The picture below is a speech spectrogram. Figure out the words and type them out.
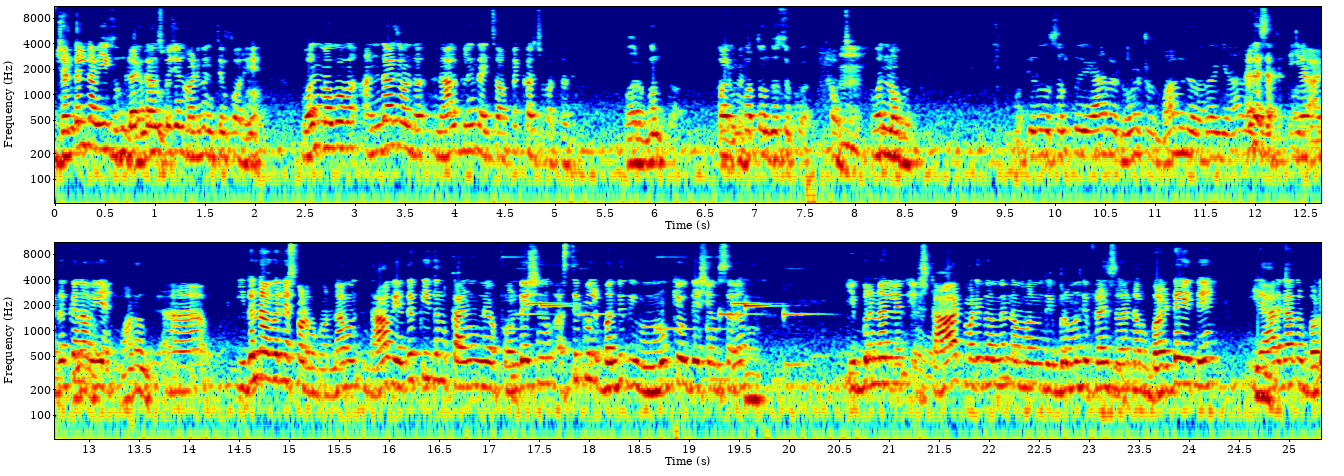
ಜನರಲ್ ನಾವು ಈಗ ಬ್ಲಡ್ ಟ್ರಾನ್ಸ್ಫ್ಯೂಷನ್ ಮಾಡಿ ಅಂತ ತಿಳ್ಕೊರಿ ಒಂದ್ ಮಗು ಅಂದಾಜು ಒಂದು ನಾಲ್ಕರಿಂದ ಐದು ಸಾವಿರ ರೂಪಾಯಿ ಖರ್ಚು ಬರ್ತದೆ. Per month per. ಮತ್ತೊಂದು ದಿವಸಕ್ಕೂ? ಹೌದು. ಒಂದ್ ಮಗು. ಮತ್ತೆ ಇದು ಸ್ವಲ್ಪ ಯಾರು ಡೊನೇಟರ್ ಯಾರು ಅದೇ ಸರ್ ಅದಕ್ಕೆ ನಾವು ಏನ್ ಮಾಡಂದ್ರೆ ಆ, ಇದನ್ನ ಅವೇರ್ನೆಸ್ ಮಾಡ್ಬೇಕು. ನಮ್ ನಾವ್ ಎದಕ್ಕೆ ಇದನ್ನ ಫೌಂಡೇಶನ್ ಅಸ್ತಿತ್ವದಲ್ಲಿ ಬಂದಿದ್ವಿ ಮುಖ್ಯ ಉದ್ದೇಶ ಏನು ಸರ್? ಇಬ್ಬರಲ್ಲಿ ಸ್ಟಾರ್ಟ್ ಮಾಡಿದ್ವಿ ಅಂದ್ರೆ ನಮ್ಮ ಒಂದು ಇಬ್ರು ಮಂದಿ ಫ್ರೆಂಡ್ಸ್ ನಮ್ಮ ಬರ್ಡೇ ಐತಿ. ಯಾರಿಗಾದ್ರೂ ಬಡ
